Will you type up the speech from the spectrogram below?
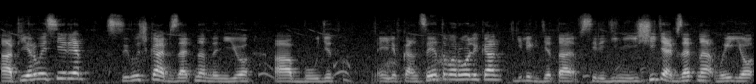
а, первая серия, ссылочка обязательно на нее а, будет или в конце этого ролика, или где-то в середине. Ищите, обязательно вы ее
